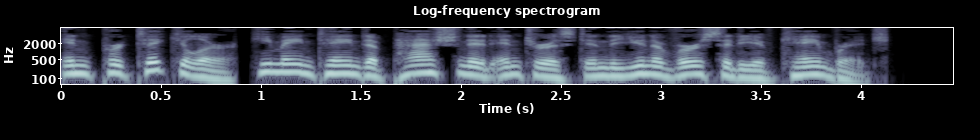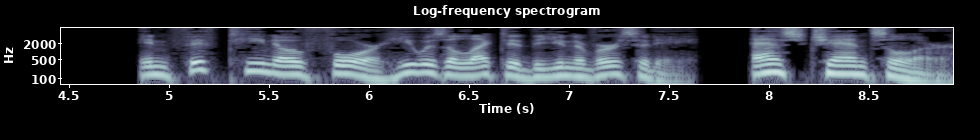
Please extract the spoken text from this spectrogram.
In particular, he maintained a passionate interest in the University of Cambridge. In 1504 he was elected the university's chancellor.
